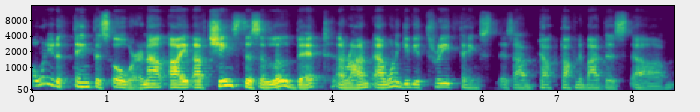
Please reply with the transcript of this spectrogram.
I want you to think this over. Now I, have changed this a little bit around. I want to give you three things as I'm talk, talking about this. Um,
